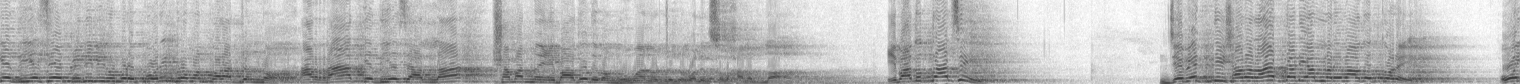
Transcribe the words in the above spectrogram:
দিনকে দিয়েছে পৃথিবীর উপরে পরিভ্রমণ করার জন্য। আর রাতকে দিয়েছে আল্লাহ সামান্য এবাদত এবং ঘুমানোর জন্য। বলেন সোহানুল্লাহ এবাদত তো আছে যে ব্যক্তি সারা রাত দাঁড়িয়ে আল্লাহর ইবাদত করে, ওই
